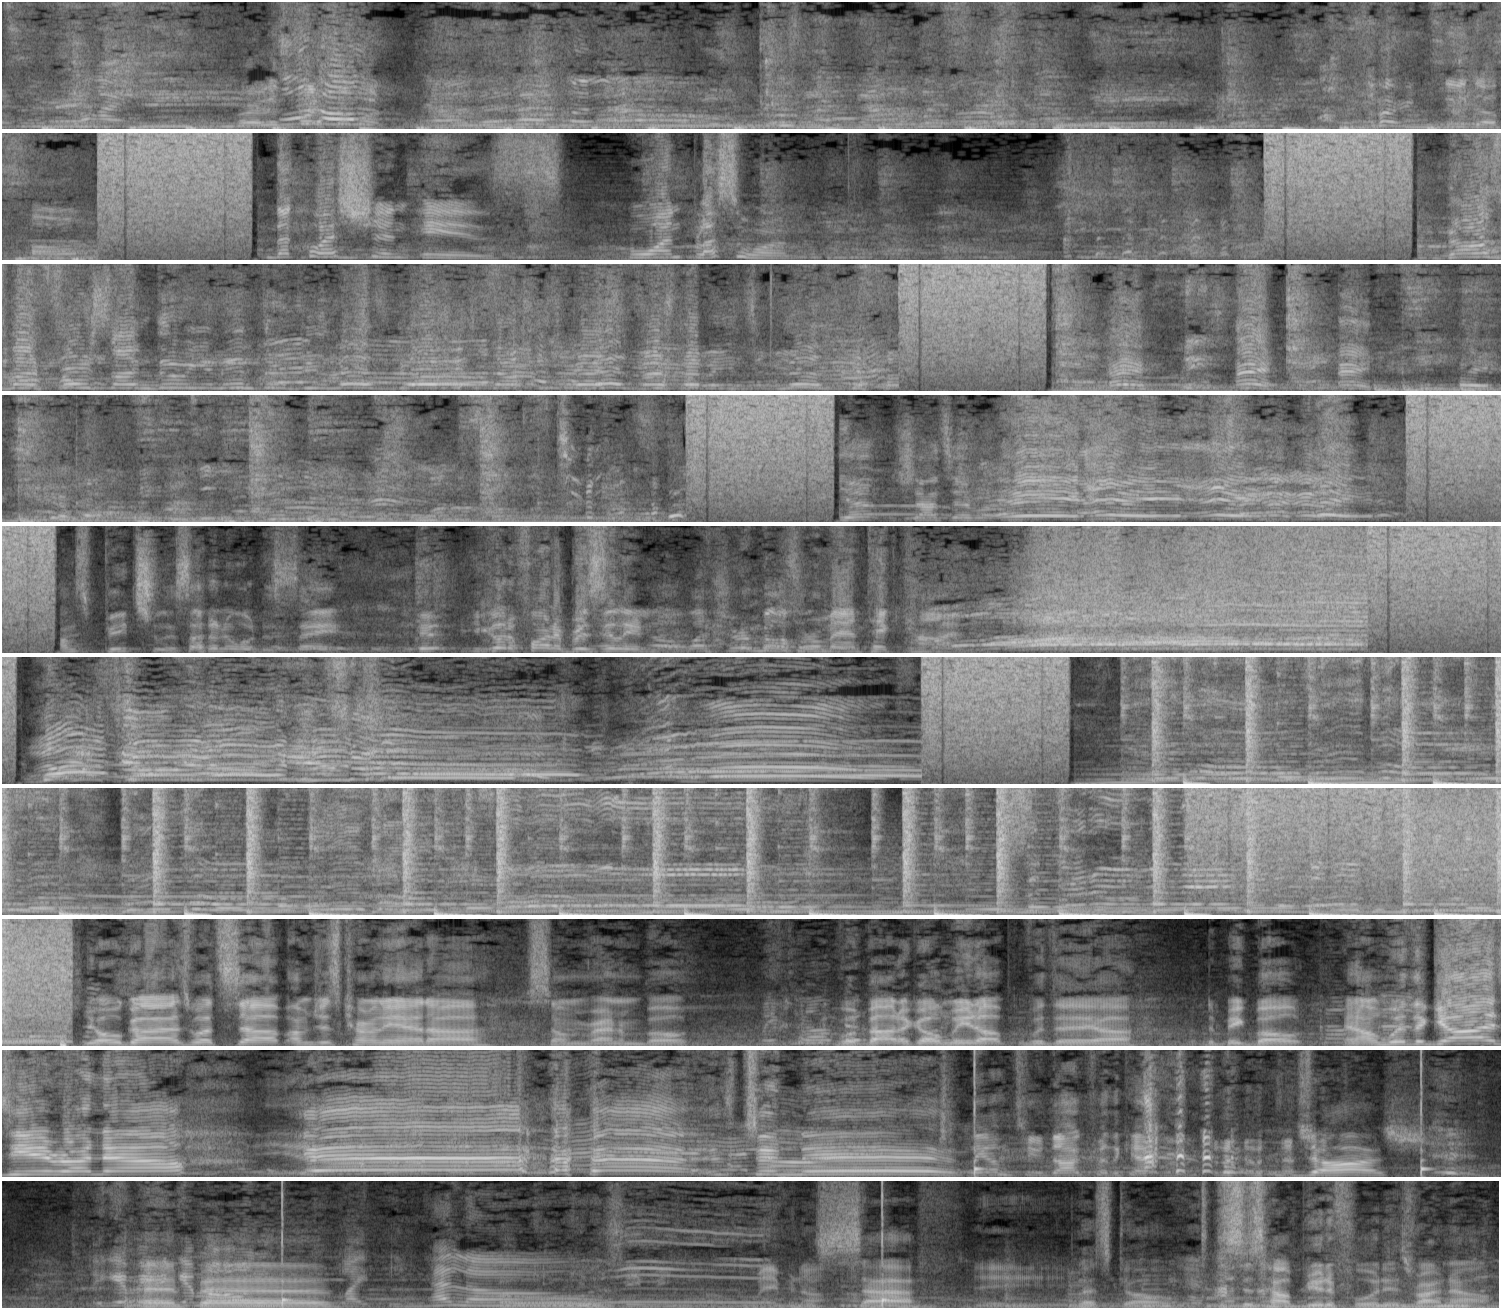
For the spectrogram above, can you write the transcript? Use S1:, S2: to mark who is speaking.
S1: Alright, let's find someone.
S2: to the phone. The question is one plus one.
S1: That was my first time doing an interview. Let's go. Let's go. Let's go. Hey, hey, hey, hey. yep, shout out to everyone. Hey, hey, hey, hey. I'm speechless. I don't know what to say. You gotta find a Brazilian.
S3: What's your most romantic time?
S1: What's going on, YouTube? Yo guys, what's up? I'm just currently at uh, some random boat. We're about to go meet up with the uh, the big boat, and I'm with the guys here right now. Yeah, it's Janine,
S3: I'm too dark for the camera.
S1: Josh,
S2: You give
S1: And
S2: me, give
S1: Bev.
S2: own lighting. Hello.
S1: oh,
S3: See me? Oh, maybe not.
S1: Saf.
S3: Hey.
S1: Let's go. This is how beautiful it is right now.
